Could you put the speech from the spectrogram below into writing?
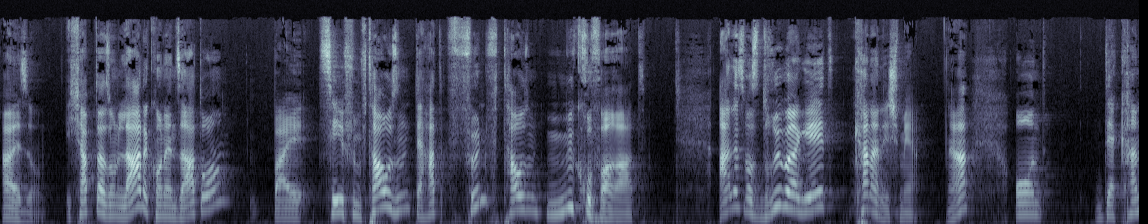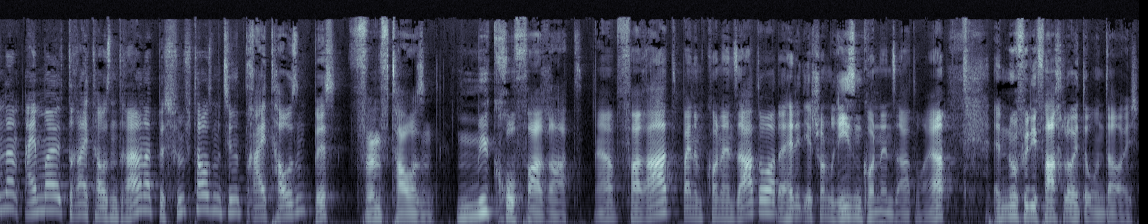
also, ich habe da so einen Ladekondensator bei C5000, der hat 5000 Mikrofarad. Alles, was drüber geht, kann er nicht mehr. Ja? Und der kann dann einmal 3300 bis 5000 bzw. 3000 bis 5000 Mikrofarad. Ja, Farad bei einem Kondensator, da hättet ihr schon einen Riesenkondensator. Ja? Äh, nur für die Fachleute unter euch.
